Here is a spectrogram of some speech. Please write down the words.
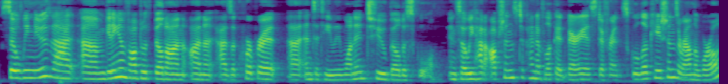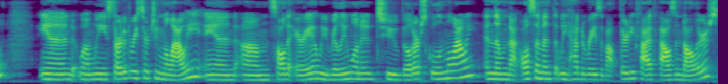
So we knew that um, getting involved with Build On on a, as a corporate uh, entity, we wanted to build a school, and so we had options to kind of look at various different school locations around the world. And when we started researching Malawi and um, saw the area, we really wanted to build our school in Malawi. And then that also meant that we had to raise about $35,000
